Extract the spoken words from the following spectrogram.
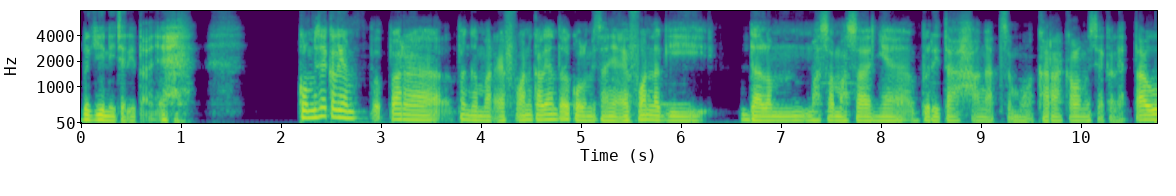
begini ceritanya. Kalau misalnya kalian para penggemar F1, kalian tahu kalau misalnya F1 lagi dalam masa-masanya berita hangat semua. Karena kalau misalnya kalian tahu,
